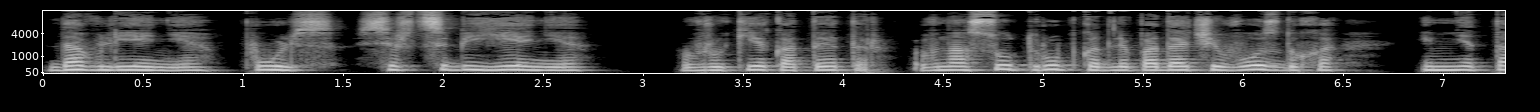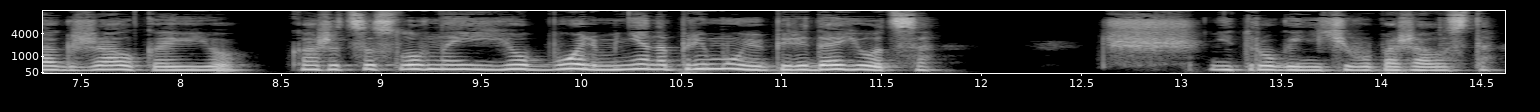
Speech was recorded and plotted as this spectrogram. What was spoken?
Давление, пульс, сердцебиение. В руке катетер, в носу трубка для подачи воздуха и мне так жалко ее. Кажется, словно ее боль мне напрямую передается. Тш, не трогай ничего, пожалуйста.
